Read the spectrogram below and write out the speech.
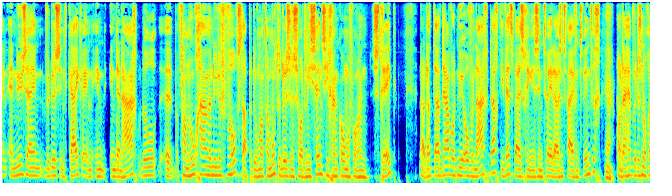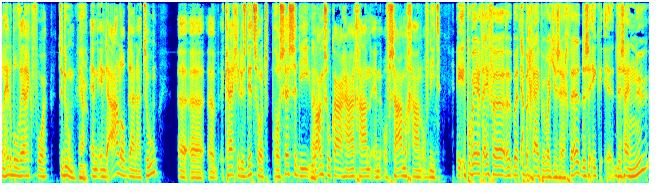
En, en nu zijn we dus in het kijken in, in, in Den Haag, bedoel, uh, van hoe gaan we nu de vervolgstappen doen? Want dan moet er dus een soort licentie gaan komen voor een streek. Nou, dat, daar, daar wordt nu over nagedacht. Die wetswijziging is in 2025. Ja. Nou, daar hebben we dus nog een heleboel werk voor te doen. Ja. En in de aanloop daar naartoe uh, uh, uh, krijg je dus dit soort processen die Ja. langs elkaar aangaan en of samen gaan of niet. Ik, probeer het even eh, te Ja. begrijpen wat je zegt. Hè? Dus ik, eh, er zijn nu,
